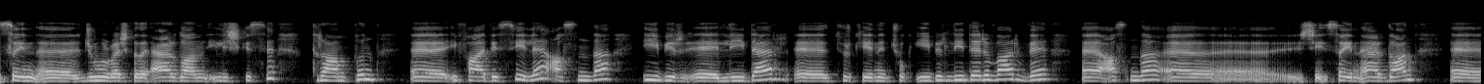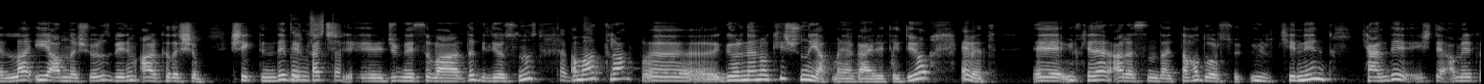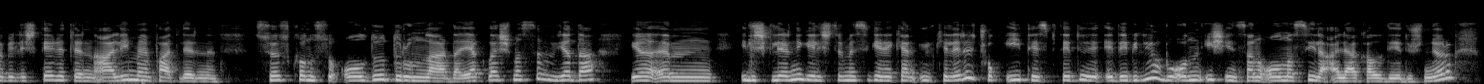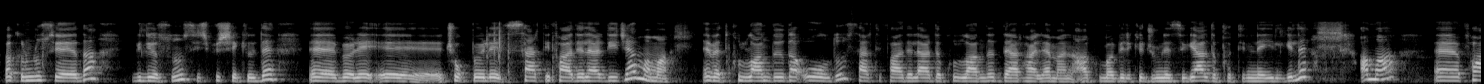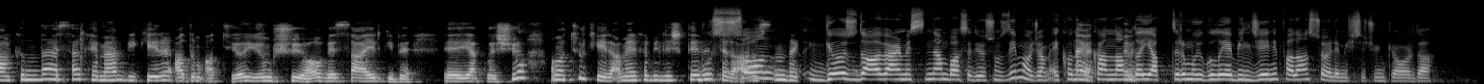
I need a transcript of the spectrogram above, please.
Sayın Cumhurbaşkanı Erdoğan'ın ilişkisi Trump'ın e, ifadesiyle aslında iyi bir e, lider, e, Türkiye'nin çok iyi bir lideri var ve e, aslında e, şey, Sayın Erdoğan e, la iyi anlaşıyoruz benim arkadaşım şeklinde birkaç Demişti. e, cümlesi vardı biliyorsunuz. Tabii. Ama Trump e, görünen o ki şunu yapmaya gayret ediyor. Evet e, ülkeler arasında daha doğrusu ülkenin kendi işte Amerika Birleşik Devletleri'nin ali menfaatlerinin söz konusu olduğu durumlarda yaklaşması ya da ya, em, ilişkilerini geliştirmesi gereken ülkeleri çok iyi tespit ede- edebiliyor. Bu onun iş insanı olmasıyla alakalı diye düşünüyorum. Bakın Rusya'ya da biliyorsunuz hiçbir şekilde e, böyle e, çok böyle sert ifadeler diyeceğim ama evet kullandığı da oldu. Sert ifadeler de kullandı. Derhal hemen aklıma bir iki cümlesi geldi Putin'le ilgili. Ama e, farkındaysak hemen bir geri adım atıyor, yumuşuyor vesaire gibi e, yaklaşıyor. Ama Türkiye ile Amerika Birleşik Bu Devletleri son arasında gözdağı vermesinden bahsediyorsunuz değil mi hocam? Ekonomik Evet, anlamda yaptırım uygulayabileceğini falan söylemişti çünkü orada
